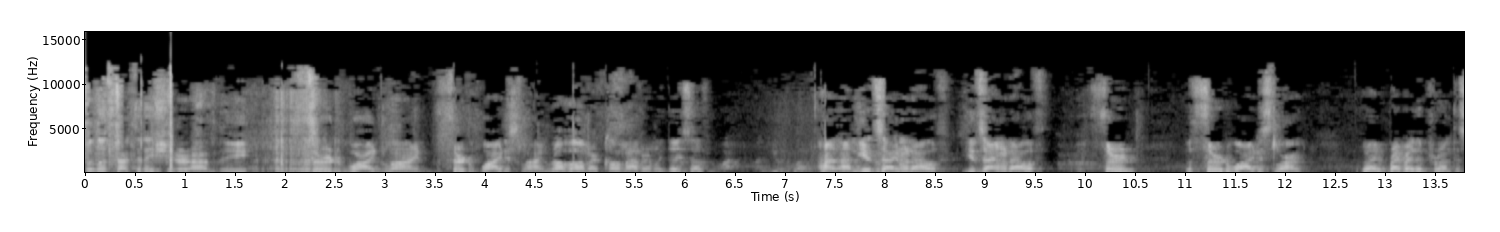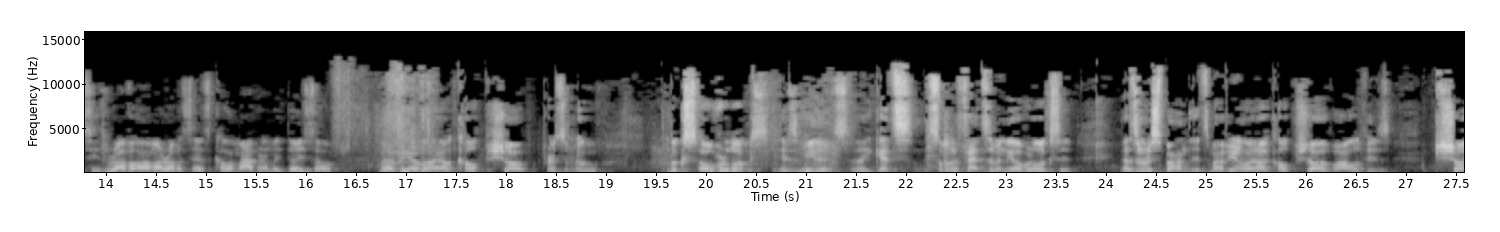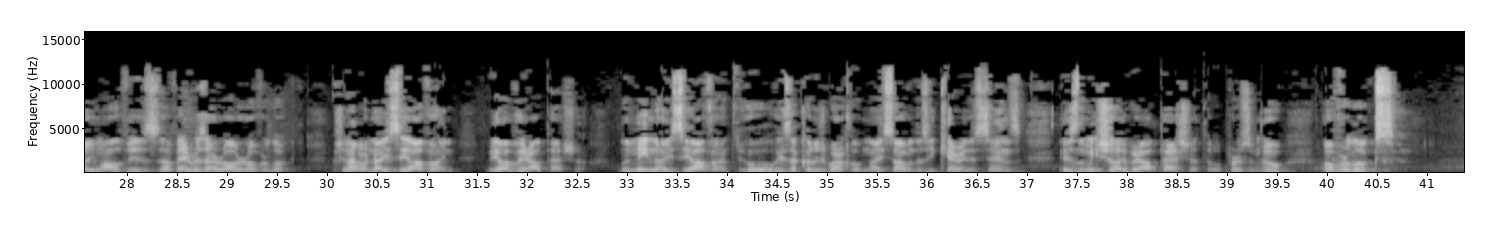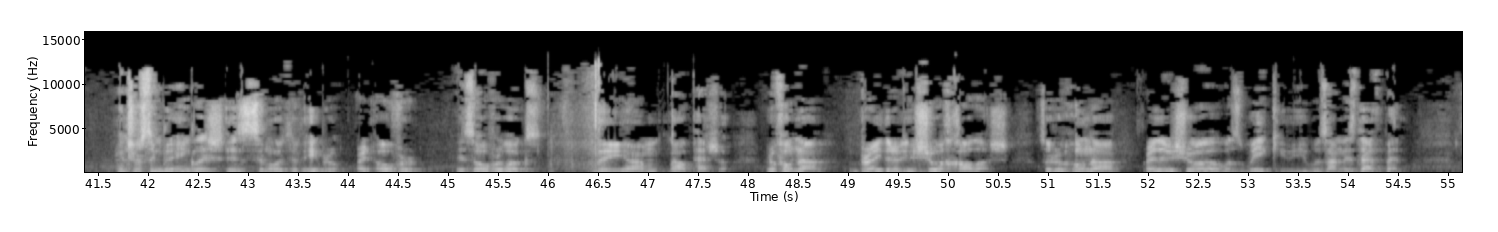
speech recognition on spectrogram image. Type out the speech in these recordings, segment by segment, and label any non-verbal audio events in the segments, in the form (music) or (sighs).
But let's start today's shir on the third wide line, the third widest line. Rav Omer Kol Mavrim Lidaisov on, Yud Zayin with Aleph, Yud Zayin with Aleph, third, the third widest line, right, right by the parentheses. Rav Omer Rav says Kol Mavrim Lidaisov Mavir Loyal Kol Pishov, a person who looks overlooks his midas. Uh, he gets someone offensive and he overlooks it, he doesn't respond. It's Mavir Loyal Kol Pishov. All of his pshoim, all of his averas are, are overlooked. Shenamar Noisi Avon, we over al Pesha. Lemi Noisi Avon, who is a Kodesh Baruch Hu Noisi Avon, does he carry the sins? Is Lemisha over al Pesha, to a person who overlooks. Interesting, the English is similar to the Hebrew, right? Over is overlooks the um, al Pesha. Rav Huna, brother of Yeshua Chalash. So Rav Huna, brother of Yeshua, was weak. He, was on his deathbed.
